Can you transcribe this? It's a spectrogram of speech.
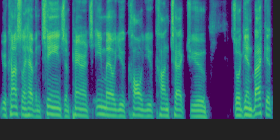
You're constantly having teens and parents email you, call you, contact you so again, back at,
